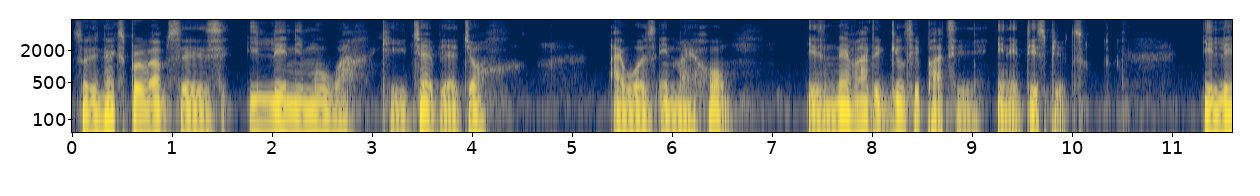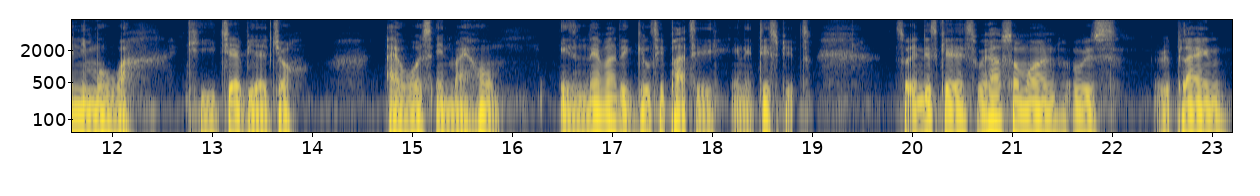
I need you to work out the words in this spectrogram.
So the next proverb says, Ilé ni mo wà I was in my home is never the guilty party in a dispute. Ilé ni mo wà, kì í. I was in my home is never the guilty party in a dispute. So in this case, we have someone who is replying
